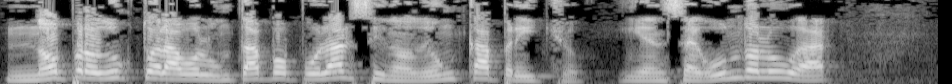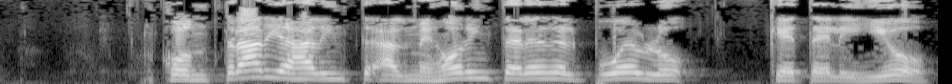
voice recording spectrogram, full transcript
no producto de la voluntad popular, sino de un capricho, y en segundo lugar, contrarias al, al mejor interés del pueblo que te eligió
